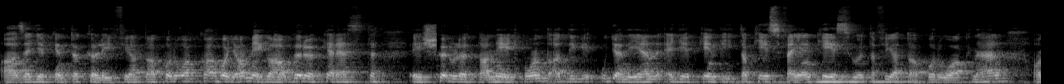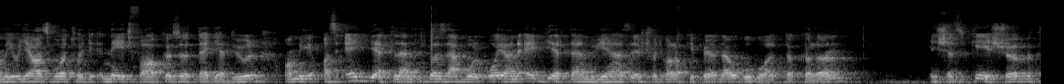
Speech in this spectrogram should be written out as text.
az egyébként tököli fiatalkorúakkal, hogy amíg a görög kereszt és körülött a négy pont, addig ugyanilyen egyébként itt a készfejen készült a fiatalkorúaknál, ami ugye az volt, hogy négy fal között egyedül, ami az egyetlen igazából olyan egyértelmű jelzés, hogy valaki például Google tökölön, és ez később,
